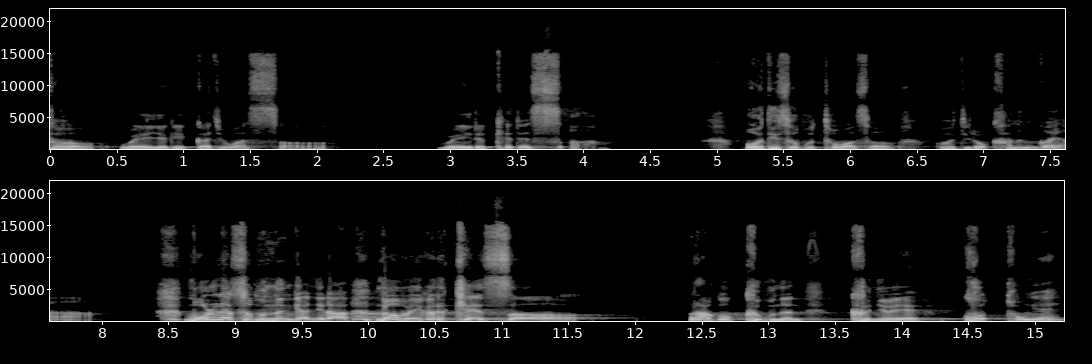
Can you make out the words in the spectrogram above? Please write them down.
너 왜 여기까지 왔어? 왜 이렇게 됐어? 어디서부터 와서 어디로 가는 거야? 몰라서 묻는 게 아니라 너 왜 그렇게 했어? 라고 그분은 그녀의 고통에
